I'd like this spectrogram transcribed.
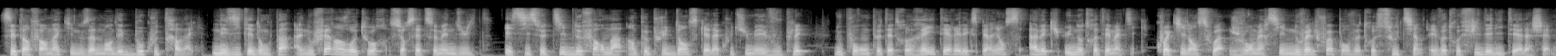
C'est un format qui nous a demandé beaucoup de travail. N'hésitez donc pas à nous faire un retour sur cette semaine du HIT. Et si ce type de format un peu plus dense qu'à l'accoutumée vous plaît, nous pourrons peut-être réitérer l'expérience avec une autre thématique. Quoi qu'il en soit, je vous remercie une nouvelle fois pour votre soutien et votre fidélité à la chaîne.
